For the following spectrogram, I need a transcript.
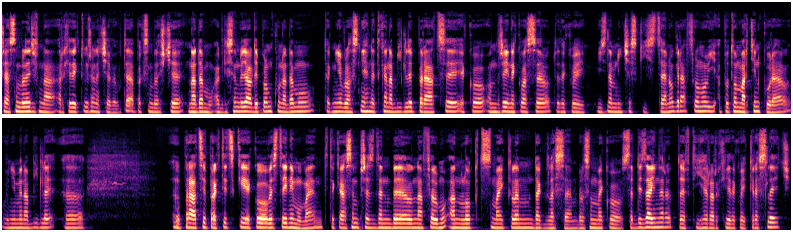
protože já jsem byl nejdřív na architektuře na ČVUT a pak jsem byl ještě na DAMu. A když jsem dodělal diplomku na DAMu, tak mě vlastně hnedka nabídli práci jako Ondřej Nekvasel, to je takový významný český scénograf filmový, a potom Martin Kurel. Oni mi nabídli uh, práci prakticky jako ve stejný moment, tak já jsem přes den byl na filmu Unlocked s Michaelem Douglasem. Byl jsem jako set designer, to je v té hierarchii takový kreslič.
